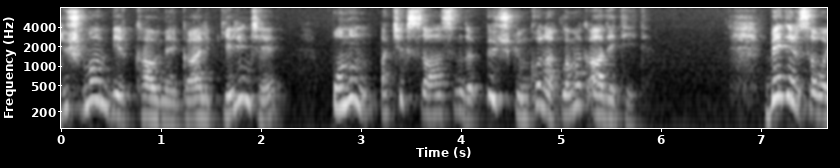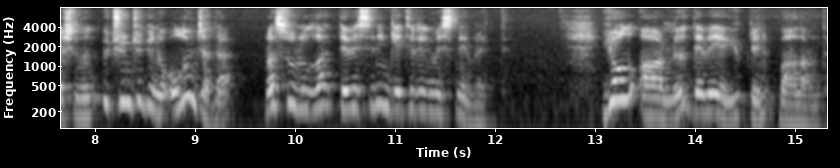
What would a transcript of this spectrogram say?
düşman bir kavme galip gelince onun açık sahasında üç gün konaklamak adetiydi. Bedir Savaşı'nın üçüncü günü olunca da Resulullah devesinin getirilmesini emretti. Yol ağırlığı deveye yüklenip bağlandı.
